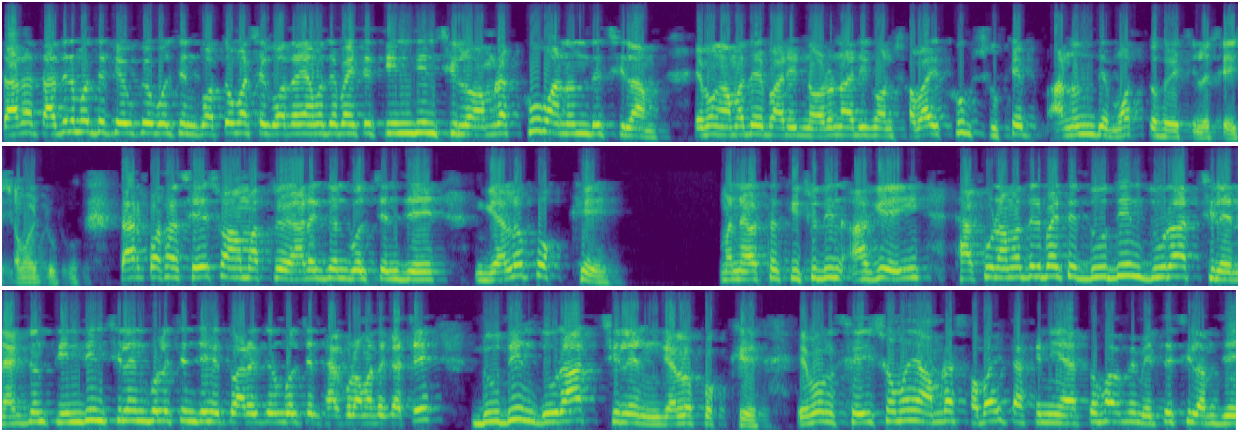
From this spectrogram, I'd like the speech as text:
তারা তাদের মধ্যে কেউ কেউ বলছেন, গত মাসে গদাই আমাদের বাড়িতে তিন দিন ছিল, আমরা খুব আনন্দে ছিলাম এবং আমাদের বাড়ির নরনারীগণ সবাই খুব সুখে, আনন্দে মত্ত হয়েছিল সেই সময়টুকু। তার কথা শেষ হওয়া মাত্র আরেকজন বলছেন যে, গেল পক্ষে মানে অর্থাৎ কিছুদিন আগেই ঠাকুর আমাদের বাড়িতে দুদিন দুরাত ছিলেন। একজন তিন দিন ছিলেন বলেছেন, যেহেতু আরেকজন বলছেন, ঠাকুর আমাদের কাছে দুদিন দুরাত ছিলেন গেল পক্ষে। এবং সেই সময় আমরা সবাই তাকে নিয়ে এতভাবে মেতেছিলাম যে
